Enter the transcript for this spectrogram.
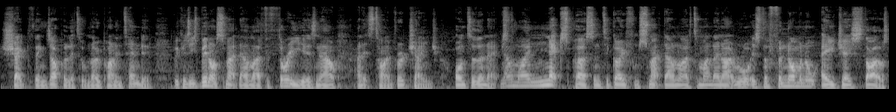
shake things up a little. No pun intended, because he's been on SmackDown Live for three years now, and it's time for a change. On to the next. Now, my next person to go from SmackDown Live to Monday Night Raw is the phenomenal AJ Styles.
